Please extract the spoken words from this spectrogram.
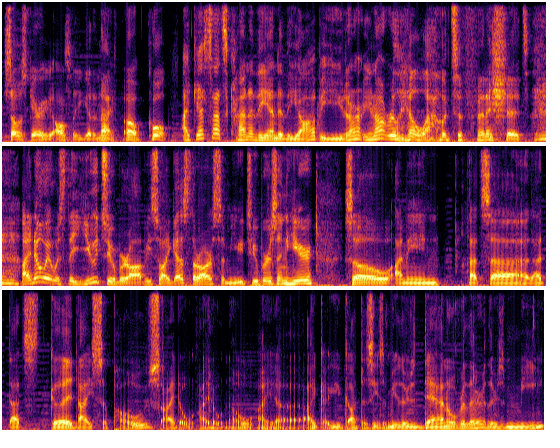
So scary. Also, you get a knife. Oh, cool. I guess that's kind of the end of the obby. You don't. You're not really allowed to finish it. I know it was the YouTuber obby, so I guess there are some YouTubers in here. So I mean, that's uh that that's good i suppose. I don't i don't know. I uh i you got to see some there's dan over there. There's me.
